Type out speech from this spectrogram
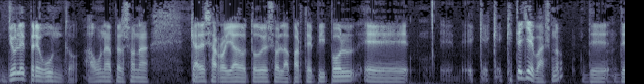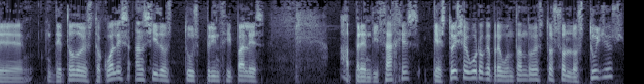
Yo le pregunto a una persona que ha desarrollado todo eso en la parte de People, eh, ¿qué, qué, te llevas ¿no? de, de, de todo esto? ¿Cuáles han sido tus principales aprendizajes? Que estoy seguro que preguntando esto son los tuyos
